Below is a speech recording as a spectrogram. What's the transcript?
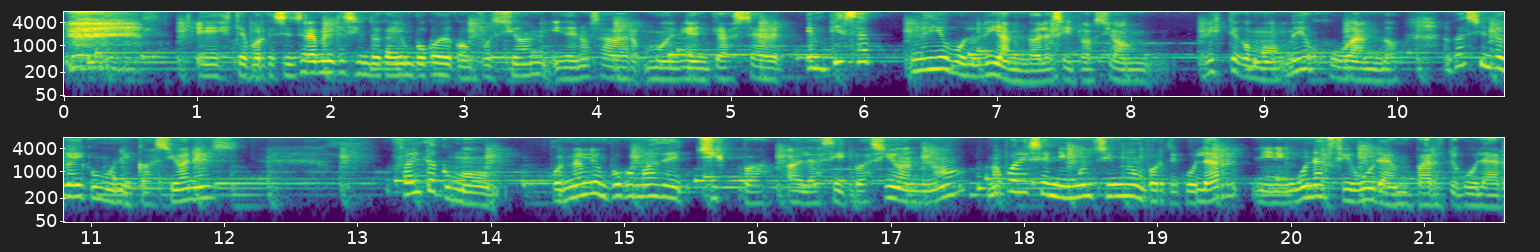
este, porque sinceramente siento que hay un poco de confusión y de no saber muy bien qué hacer. Empieza medio boludeando la situación, viste, como medio jugando. Acá siento que hay comunicaciones. Falta como ponerle un poco más de chispa a la situación, ¿no? No aparece ningún signo en particular ni ninguna figura en particular.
